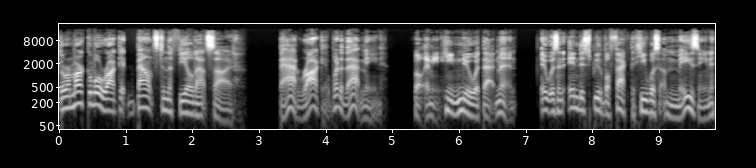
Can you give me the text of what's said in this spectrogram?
the remarkable rocket bounced in the field outside. Bad rocket, what did that mean? Well, I mean, he knew what that meant. It was an indisputable fact that he was amazing,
